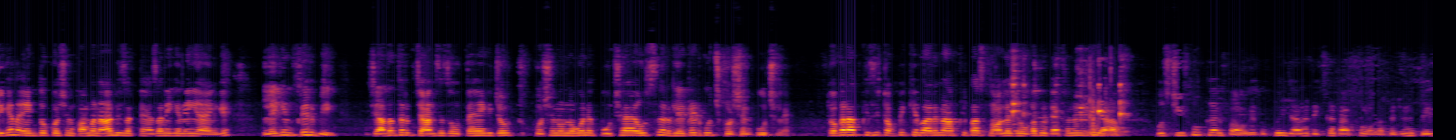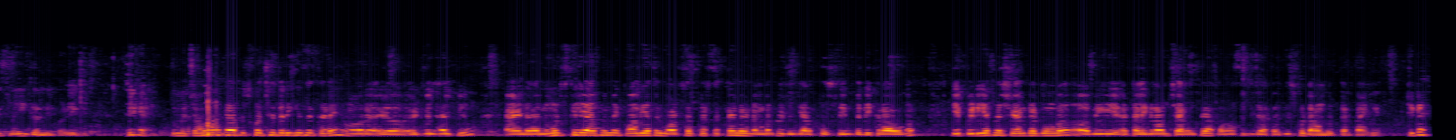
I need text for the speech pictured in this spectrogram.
ठीक है ना? एक दो क्वेश्चन कॉमन आ भी सकते हैं, ऐसा नहीं कि नहीं आएँगे। लेकिन फिर भी ज़्यादातर चांसेस होते हैं कि जो क्वेश्चन उन लोगों ने पूछा है, उससे रिलेटेड कुछ क्वेश्चन पूछ लें। तो अगर आप किसी टॉपिक के बारे में आपके पास नॉलेज होगा तो डेफिनेटली आप उस चीज़ को कर पाओगे। तो कोई ज़्यादा दिक्कत आपको वहाँ पे जो है फेस नहीं करनी पड़ेगी। ठीक है? तो मैं चाहूँगा कि आप इसको अच्छे तरीके से करें और it will help you and notes के लिए आप हमें कॉल या फिर व्हाट्सएप कर सकते हैं। मेरे नंबर पे जो कि आपको स्क्रीन पे दिख रहा होगा। ये पीडीएफ में शेयर कर दूँगा। अभी टेलीग्राम चैनल पे आप वहाँ से भी जाकर इसको डाउनलोड कर पाएँगे। ठीक है?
